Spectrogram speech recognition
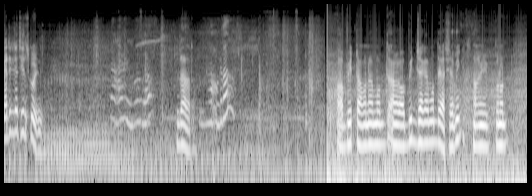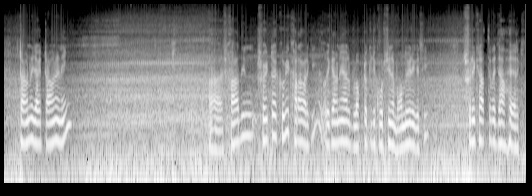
ব্যাটারিটা চেঞ্জ করে নি। দাদা অফবিট টাউনের মধ্যে, আমি অফবিট জায়গার মধ্যে আছি আমি আমি কোনো টাউনে টাউনে নেই। সারাদিন শরীরটা খুবই খারাপ আর কি। ওই কারণে আর ব্লগটা কিছু করছি না, বন্ধ হয়ে রেখেছি শরীর খারাপ থাকলে যা হয় আর কি।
